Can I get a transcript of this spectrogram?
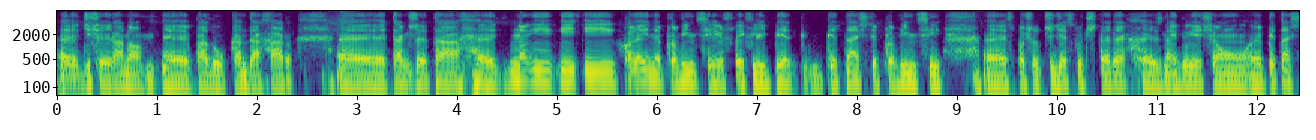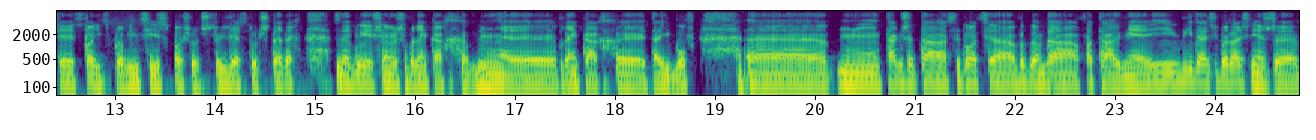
e, dzisiaj rano padł Kandahar. Także ta, no i, i, i kolejne prowincje, już w tej chwili 15 prowincji spośród 34 znajduje się, 15 stolic prowincji spośród 34 znajduje się już w rękach, w rękach talibów. Także ta sytuacja wygląda fatalnie i widać wyraźnie, że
